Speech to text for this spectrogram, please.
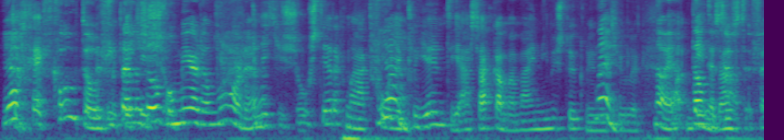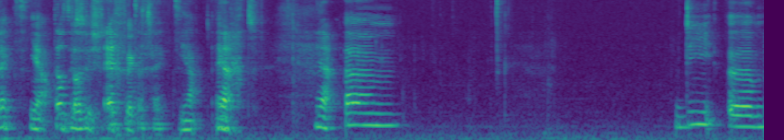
ja, te gek. foto's Dat- vertellen dat zoveel zo- meer dan woorden. En dat je zo sterk maakt voor Ja. je cliënt. Ja, zij kan bij mij niet meer stuk nu Nee. natuurlijk. nou ja, Maar dat is dus het effect. Ja, Dat, is dus het echt het effect. Ja, echt. Ja. Ehm, die ehm,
